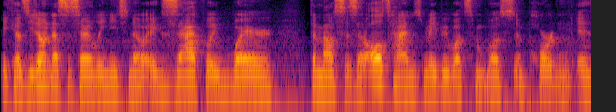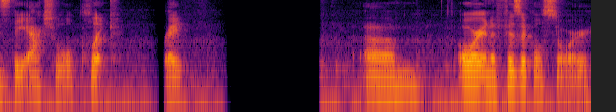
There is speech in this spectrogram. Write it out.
because you don't necessarily need to know exactly where the mouse is at all times. Maybe what's most important is the actual click, right? Um, or in a physical store,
